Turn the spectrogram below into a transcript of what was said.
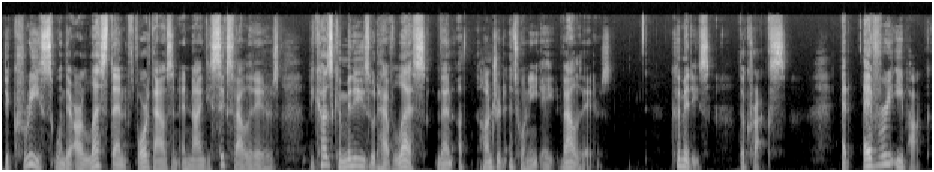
decrease when there are less than 4,096 validators because committees would have less than 128 validators. Committees, the crux. At every epoch,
